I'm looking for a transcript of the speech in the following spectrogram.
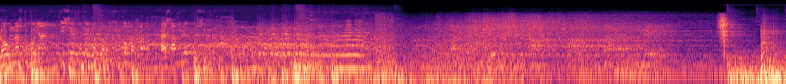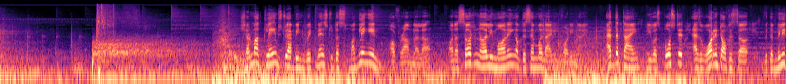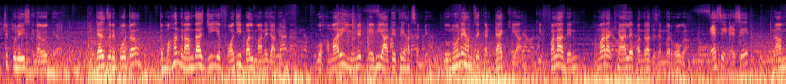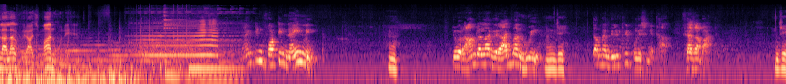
लोग नष्ट हो जाएँ इससे इनको कोई मतलब नहीं। इनको मतलब पैसा मिले, कुर्सी मिले। Sharma claims to have been witness to the smuggling in of Ramlala on a certain early morning of December 1949. At the time, he was posted as a warrant officer with the military police in Ayodhya. He tells the reporter, तो महंत रामदास जी ये फौजी बल माने जाते थे वो हमारी unit में भी आते थे हर संडे तो उन्होंने हमसे कांटेक्ट किया कि फला दिन हमारा ख्याल है 15 दिसंबर होगा ऐसे ऐसे रामलाला विराजमान होने हैं 1949 में जो रामलला विराजमान हुई जी। तब मैं मिलिट्री पुलिस में था फैजाबाद। जी।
